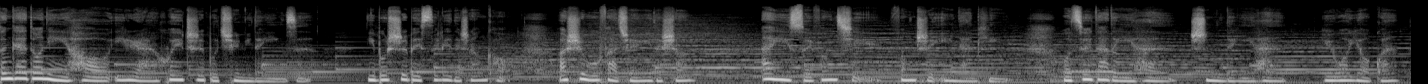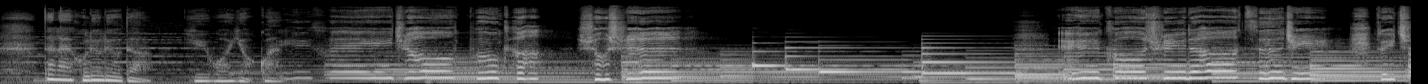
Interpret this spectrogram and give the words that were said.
分开多年以后，依然挥之不去你的影子。你不是被撕裂的伤口，而是无法痊愈的伤。爱意随风起，风止意难平。我最大的遗憾是你的遗憾与我有关。带来胡六六的《与我有关》。一挥依旧不可收拾，与过去的自己对峙，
